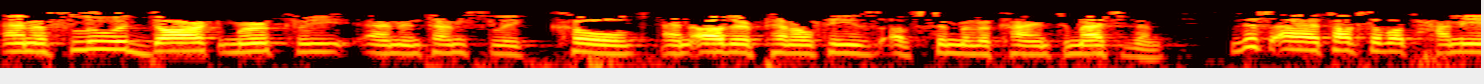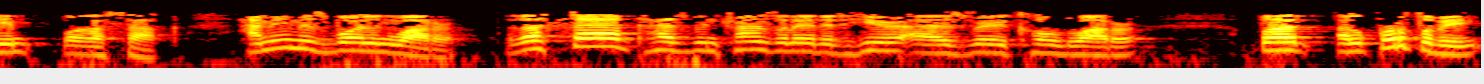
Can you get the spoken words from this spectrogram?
and a fluid dark, murky, and intensely cold, and other penalties of similar kind to match them. This ayah talks about hamim wa ghassaq. Hamim is boiling water. Ghassaq has been translated here as very cold water. But Al-Qurtubi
